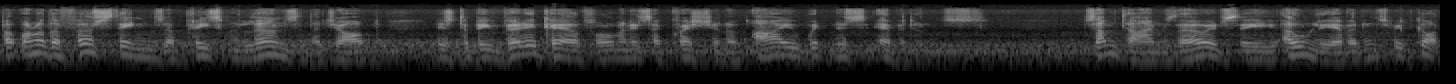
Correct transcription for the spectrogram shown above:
But one of the first things a policeman learns in the job is to be very careful when it's a question of eyewitness evidence. Sometimes, though, it's the only evidence we've got.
